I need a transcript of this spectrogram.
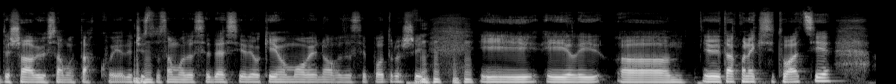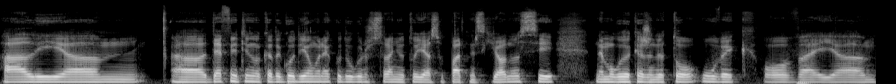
dešavaju samo tako, ili čisto mm -hmm. samo da se desi, ili ok, imamo ovaj novac da se potroši mm -hmm. i, ili, um, ili tako neke situacije, ali um, uh, definitivno kada god imamo neku dugoročnu saradnju, to jesu partnerski odnosi, ne mogu da kažem da to uvek ovaj, um,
